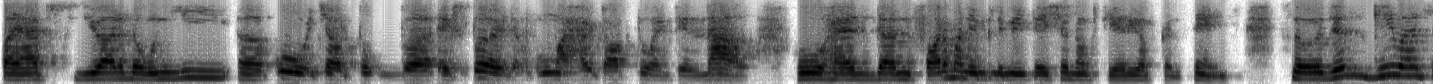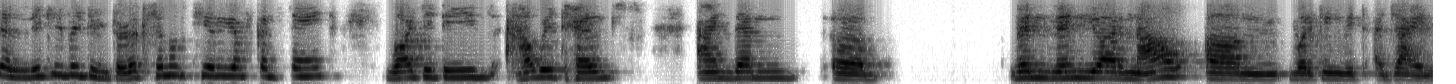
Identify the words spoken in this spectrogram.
perhaps you are the only uh, coach or uh, expert whom i have talked to until now who has done formal implementation of theory of constraints so just give us a little bit introduction of theory of constraints what it is, how it helps, and then uh, when when you are now um, working with agile,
